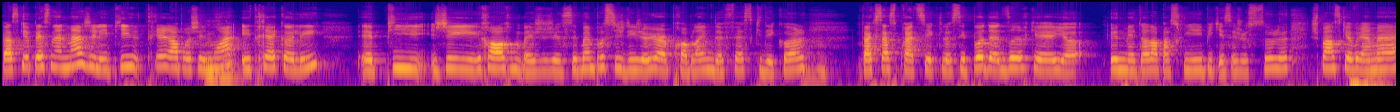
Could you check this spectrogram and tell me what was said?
Parce que personnellement, j'ai les pieds très rapprochés de moi mhm. et très collés. Euh, puis j'ai rare, ben, je, sais même pas si j'ai déjà eu un problème de fesses qui décollent. Mhm. Fait que ça se pratique. Là. C'est pas de dire qu'il y a une méthode en particulier puis que c'est juste ça là. Je pense que vraiment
